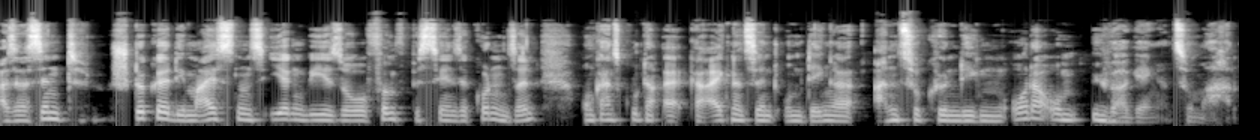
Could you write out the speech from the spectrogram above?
Also das sind Stücke, die meistens irgendwie so fünf bis zehn Sekunden sind und ganz gut geeignet sind, um Dinge anzukündigen oder um Übergänge zu machen.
